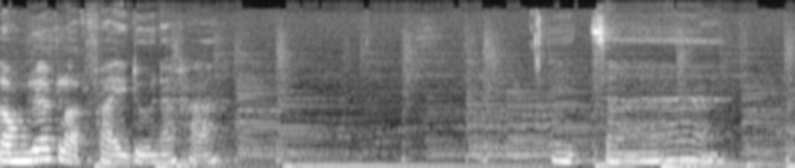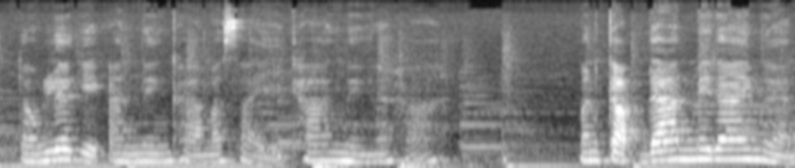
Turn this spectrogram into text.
ลองเลือกหลอดไฟดูนะคะนี่จ้า ลองเลือกอีกอันนึงค่ะมาใส่อีกข้างหนึ่งนะคะ มันกลับด้านไม่ได้เหมือน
